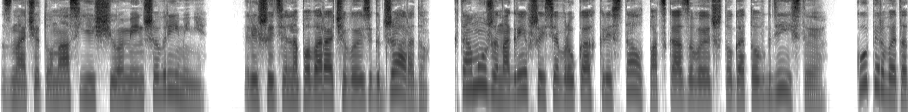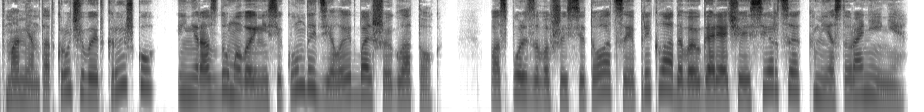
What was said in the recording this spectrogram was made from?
Значит, у нас еще меньше времени. Решительно поворачиваюсь к Джареду. К тому же нагревшийся в руках кристалл подсказывает, что готов к действию. Купер в этот момент откручивает крышку и, не раздумывая ни секунды, делает большой глоток. Воспользовавшись ситуацией, прикладываю горячее сердце к месту ранения.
